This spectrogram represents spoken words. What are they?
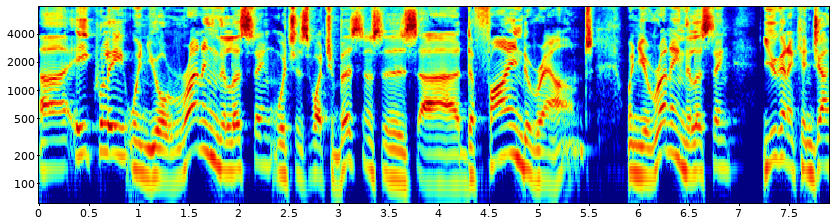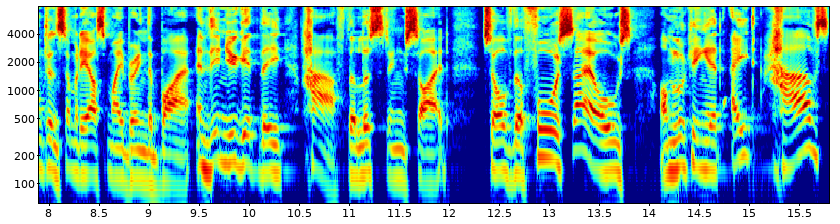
Uh, equally, when you're running the listing, which is what your business is uh, defined around, when you're running the listing, you're going to conjunct and somebody else may bring the buyer. And then you get the half, the listing side. So of the four sales, I'm looking at eight halves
